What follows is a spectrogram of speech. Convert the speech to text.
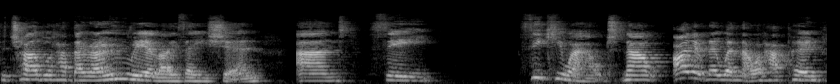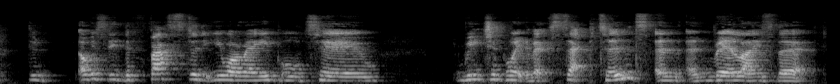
the child will have their own realization and see seek you out. Now, I don't know when that will happen. The, obviously, the faster that you are able to reach a point of acceptance and, and realize that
